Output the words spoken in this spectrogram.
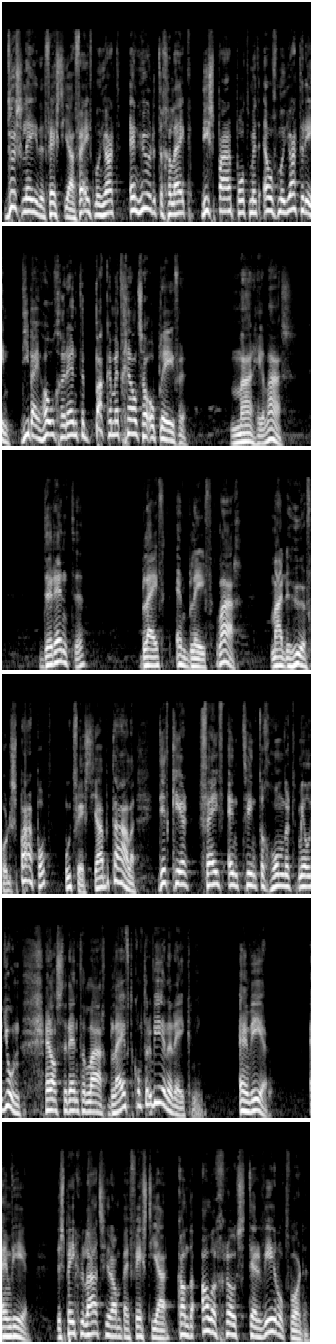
Dus leende Vestia 5 miljard en huurde tegelijk die spaarpot met 11 miljard erin... die bij hoge rente bakken met geld zou opleveren. Maar helaas, de rente blijft en bleef laag. Maar de huur voor de spaarpot moet Vestia betalen. Dit keer 2500 miljoen. En als de rente laag blijft, komt er weer een rekening. En weer. En weer. De speculatieramp bij Vestia kan de allergrootste ter wereld worden.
